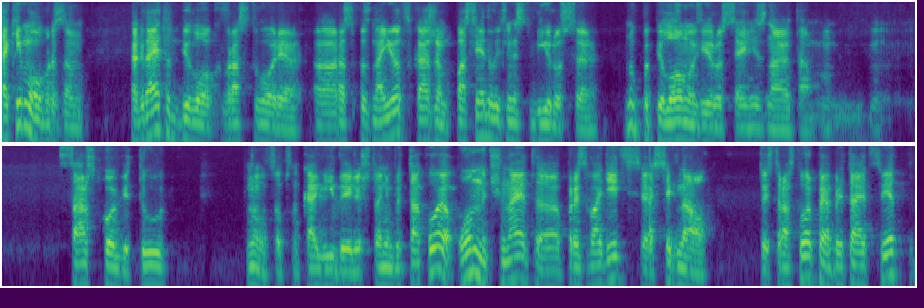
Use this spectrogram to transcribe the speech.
Таким образом, когда этот белок в растворе э, распознает, скажем, последовательность вируса, ну, папиллома вируса, я не знаю, там, SARS-CoV-2, ну, собственно, ковида или что-нибудь такое, он начинает э, производить э, сигнал. То есть раствор приобретает цвет в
